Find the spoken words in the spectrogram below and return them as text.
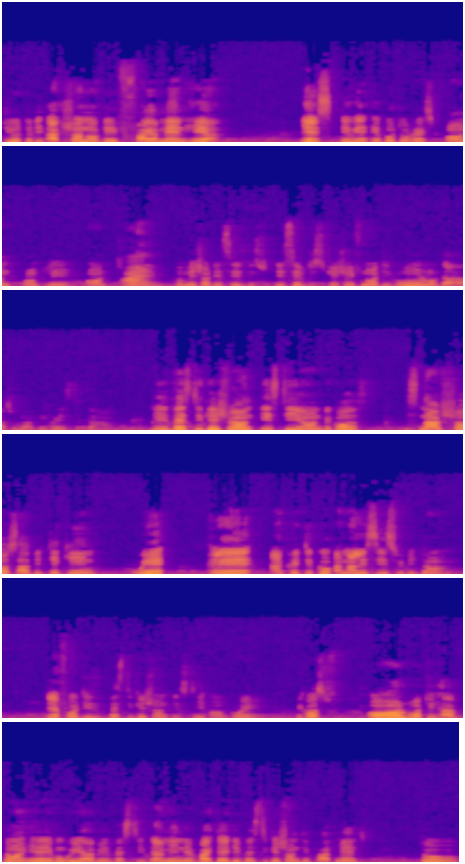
Due to the action of the firemen here, yes, they were able to respond promptly on time to make sure they save the, they save the situation. If not, the whole of that house will have been razed down. The investigation is still on because snapshots have been taken where clear and critical analysis will be done. Therefore, the investigation is still ongoing because all what we have done here, even we have investi- I mean, invited the investigation department to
